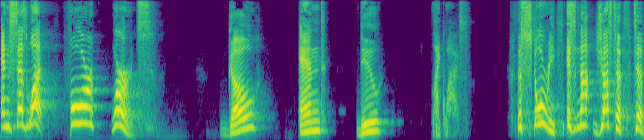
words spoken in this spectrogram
and says, What? Four words Go and do likewise. The story is not just to, to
